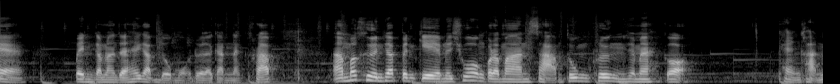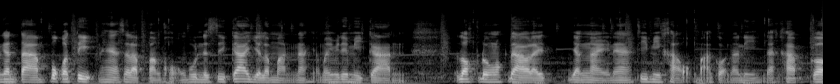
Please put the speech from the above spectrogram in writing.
ร์ เป็นกำลังใจให้กับโดโมด้วยแล้วกันนะครับอะเมื่อคืนครับเป็นเกมในช่วงประมาณ3ามทุ่มครึ่งใช่ไหมก็ แข่งขันกันตามปกตินะฮะสำหรับฝั่งของบุนเดสซิก้าเยอรมันนะยังไม่ได้มีการล็อกดงล็อกดาวอะไรยังไงนะที่มีข่าวออกมาก่อนหน้านี้นะครับก็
